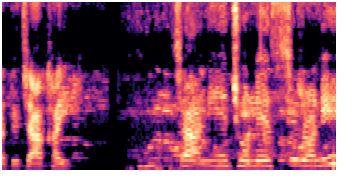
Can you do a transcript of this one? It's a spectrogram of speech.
হাতে চা খাই। চা নিয়ে চলে এসছে রনি।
